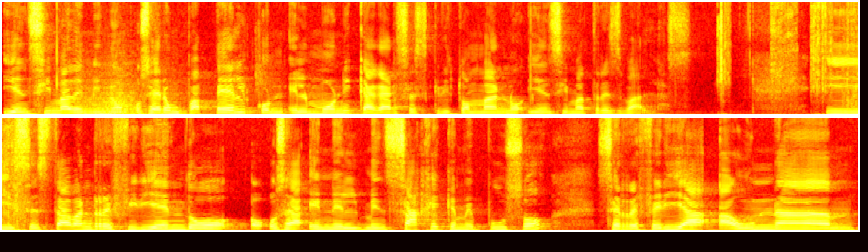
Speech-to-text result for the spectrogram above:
y encima de mi nombre, o sea, era un papel con el Mónica Garza escrito a mano y encima tres balas. Y se estaban refiriendo, o sea, en el mensaje que me puso, se refería a una,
